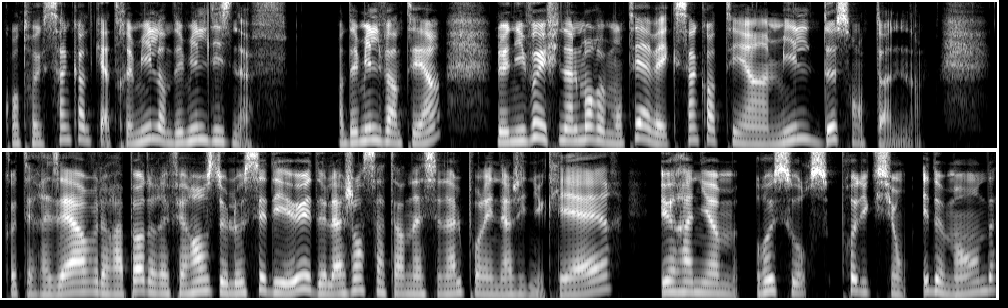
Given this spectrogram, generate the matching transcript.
contre 54 000 en 2019. En 2021, le niveau est finalement remonté avec 51 200 tonnes. Côté réserve, le rapport de référence de l'OCDE et de l'Agence internationale pour l'énergie nucléaire Uranium, ressources, production et demande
